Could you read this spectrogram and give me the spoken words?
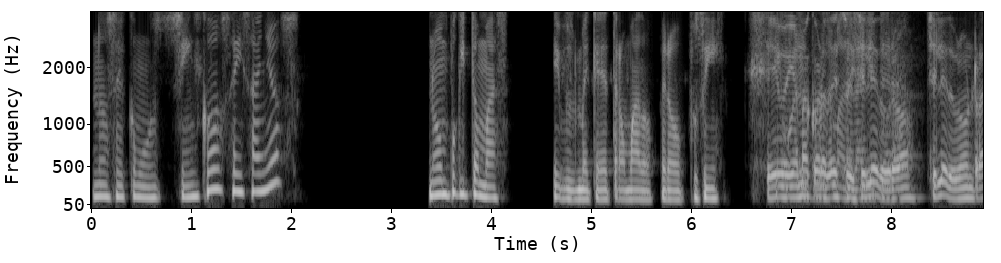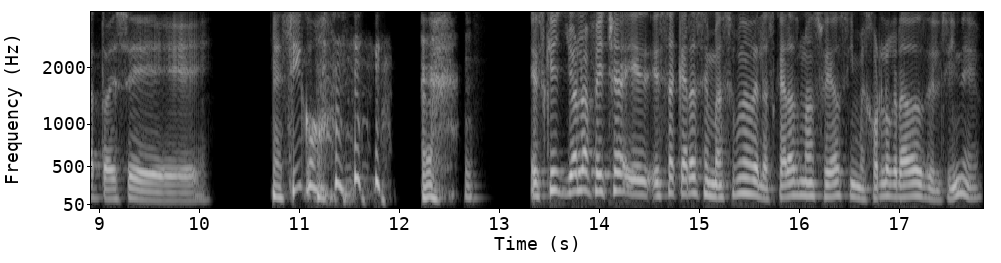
No sé, como cinco o seis años. No, un poquito más. Y pues me quedé traumado, pero pues sí. Sí, yo me acuerdo de eso. Y sí le duró. Sí le duró un rato ese. Me sigo. Es que yo a la fecha, e- esa cara se me hace una de las caras más feas y mejor logradas del cine.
